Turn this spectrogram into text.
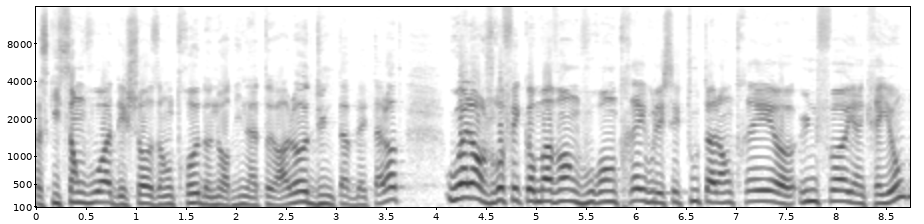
parce qu'ils s'envoient des choses entre eux d'un ordinateur à l'autre, d'une tablette à l'autre. Ou alors je refais comme avant, vous rentrez, vous laissez tout à l'entrée, euh, une feuille, un crayon.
